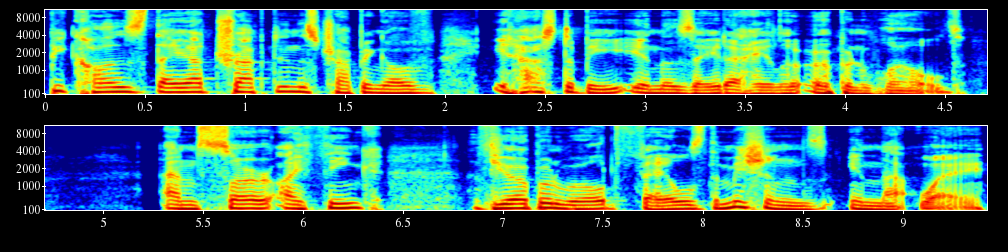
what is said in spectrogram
because they are trapped in this trapping of it has to be in the Zeta Halo open world. And so I think the open world fails the missions in that way,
